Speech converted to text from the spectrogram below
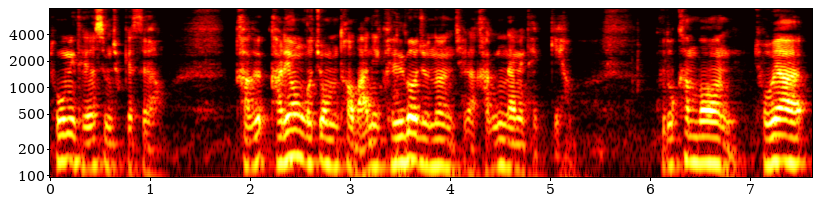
도움이 되었으면 좋겠어요. 가, 가려운 거 좀 더 많이 긁어주는 제가 가극남이 될게요. 구독 한번 좋아요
